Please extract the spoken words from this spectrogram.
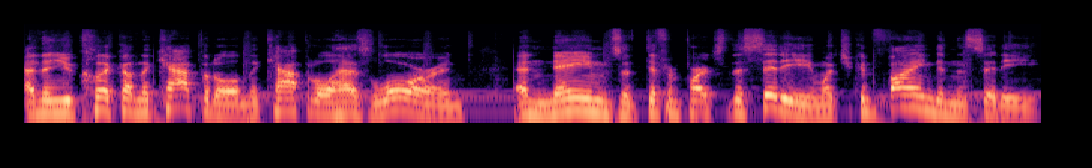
and then you click on the capital and the capital has lore and and names of different parts of the city and what you can find in the city.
